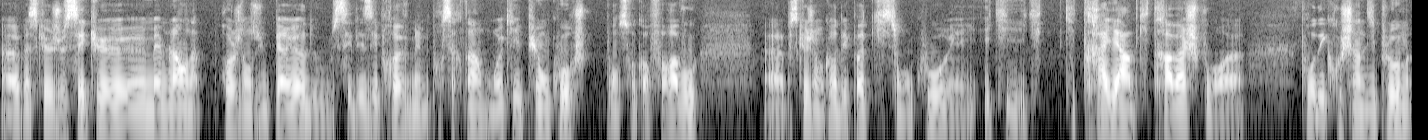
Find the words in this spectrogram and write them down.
Parce que je sais que même là, on approche dans une période où c'est des épreuves, même pour certains. Moi qui n'ai plus en cours, je pense encore fort à vous. parce que j'ai encore des potes qui sont en cours et, qui, qui, qui tryhardent, qui pour, pour décrocher un diplôme.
